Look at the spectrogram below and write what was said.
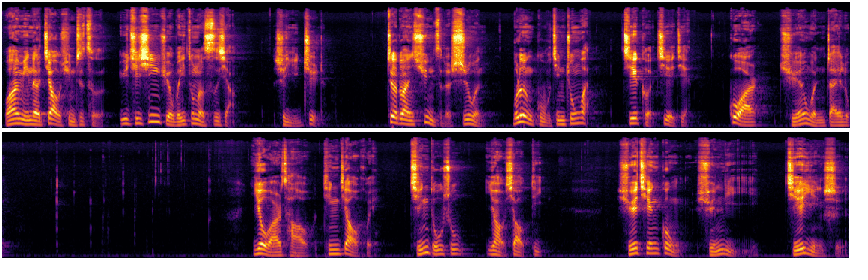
王阳明的教训之词与其心学为宗的思想是一致的。这段训子的诗文，不论古今中外，皆可借鉴，故而全文摘录。幼儿曹听教诲，勤读书要孝弟，学谦恭循礼仪，节饮食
